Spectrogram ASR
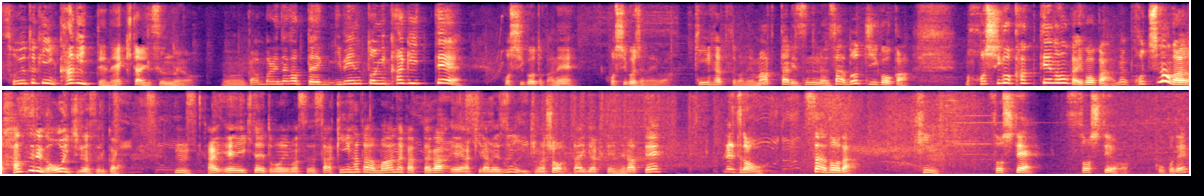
そういう時に限ってね、来たりすんのよ。うん、頑張れなかったイベントに限って、星5とかね、星5じゃないわ。金髪とかね、まったりするのよ。さあ、どっち行こうか。星5確定の方から行こうか。なんかこっちの方が外れが多い気がするから。うん。はい、えー、行きたいと思います。さあ、金旗は回らなかったが、えー、諦めずに行きましょう。大逆転狙って、レッツゴーさあ、どうだ？金。そして、そしてよ、ここで、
